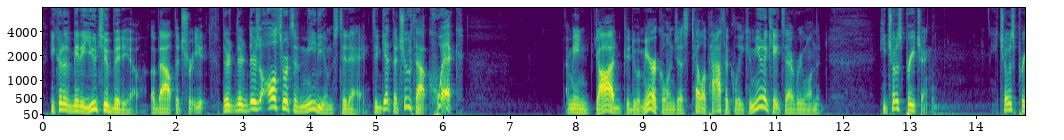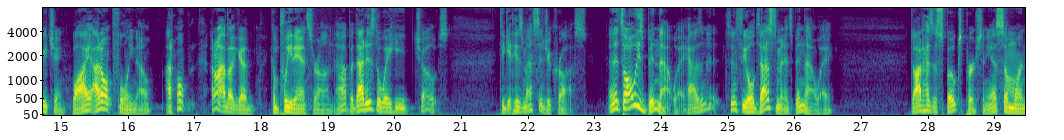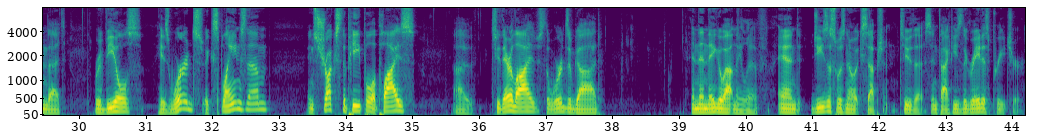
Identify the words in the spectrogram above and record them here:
He could have made a YouTube video about the truth. There, there, there's all sorts of mediums today to get the truth out quick. I mean, God could do a miracle and just telepathically communicate to everyone that he chose preaching. He chose preaching. Why? I don't fully know. I don't I don't have like a complete answer on that, but that is the way he chose to get his message across. And it's always been that way, hasn't it? Since the Old Testament, it's been that way. God has a spokesperson. He has someone that reveals his words, explains them, instructs the people, applies uh, to their lives the words of God, and then they go out and they live. And Jesus was no exception to this. In fact, he's the greatest preacher.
